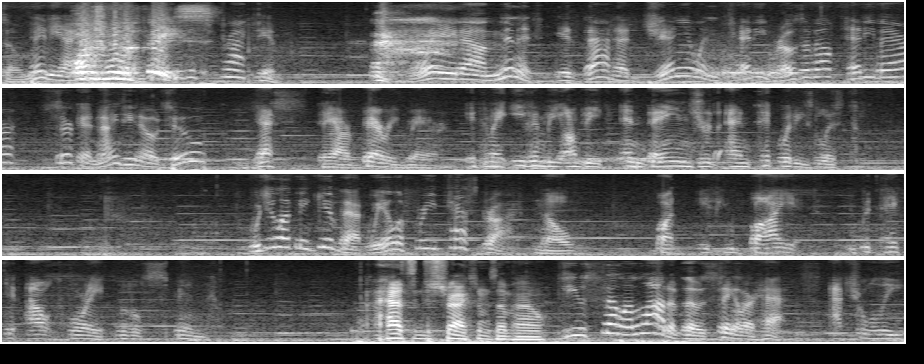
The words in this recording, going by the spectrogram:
so maybe I Punch him in the face! distract him. Wait a minute, is that a genuine Teddy Roosevelt teddy bear? Circa 1902? Yes, they are very rare. It may even be on the endangered antiquities list. Would you let me give that wheel a free test drive? No, but if you buy it, you could take it out for a little spin. I had to distract him somehow. Do you sell a lot of those sailor hats? Actually,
